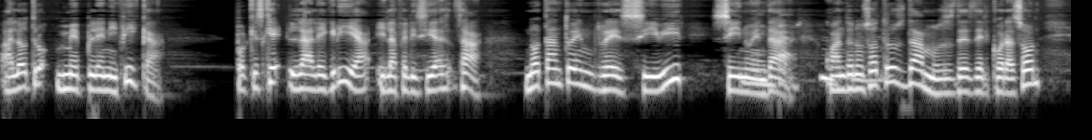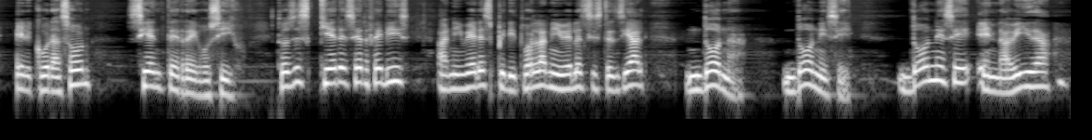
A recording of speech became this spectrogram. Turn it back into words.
al otro me plenifica, porque es que la alegría y la felicidad está no tanto en recibir, sino en dar. Cuando nosotros damos desde el corazón, el corazón siente regocijo. Entonces, ¿quieres ser feliz a nivel espiritual, a nivel existencial? Dona, dónese, dónese en la vida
